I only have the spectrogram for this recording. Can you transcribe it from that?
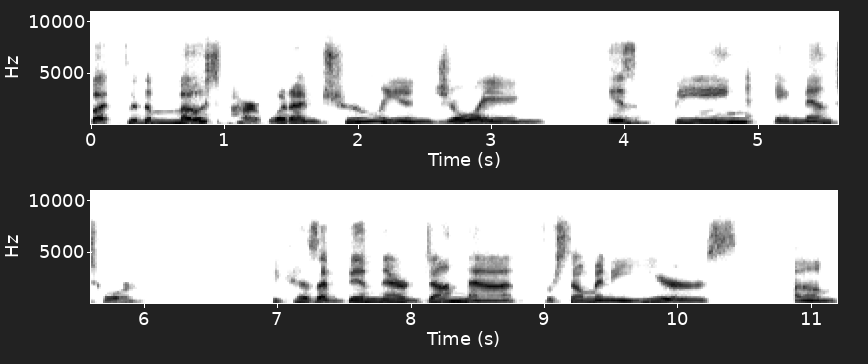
But for the most part, what I'm truly enjoying is being a mentor because I've been there, done that for so many years. Um,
